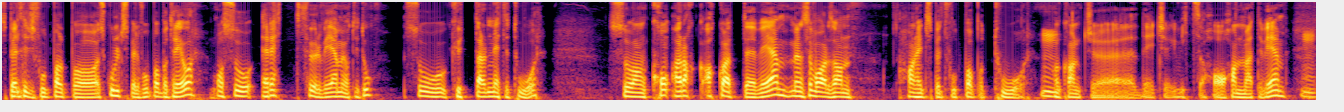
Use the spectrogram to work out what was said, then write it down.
Spilte ikke fotball på Skulle spille fotball på tre år. Og så rett før VM i 82, så kutta det ned til to år. Så han, kom, han rakk akkurat eh, VM, men så var det sånn Han har ikke spilt fotball på to år. Kan ikke, det er ikke vits å ha han med til VM. Mm.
